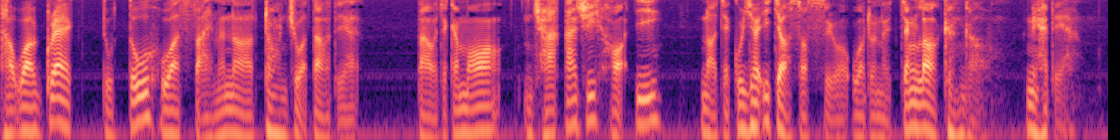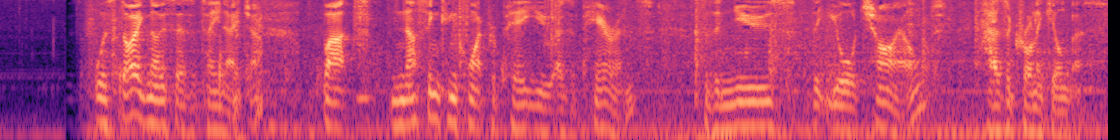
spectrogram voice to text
Thảo và Greg tụ tú hòa mà nó tròn chùa tàu thì tàu cho cái mò chả cái gì họ ý nó chỉ có ý cho sọt sửa và rồi nó chẳng lo cơn gầu nè hạt địa was diagnosed as a teenager, but nothing can quite prepare you as a parent for the news that your child has a chronic illness.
